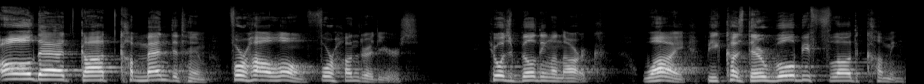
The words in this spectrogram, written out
all that God commanded him. For how long? 400 years. He was building an ark. Why? Because there will be flood coming.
